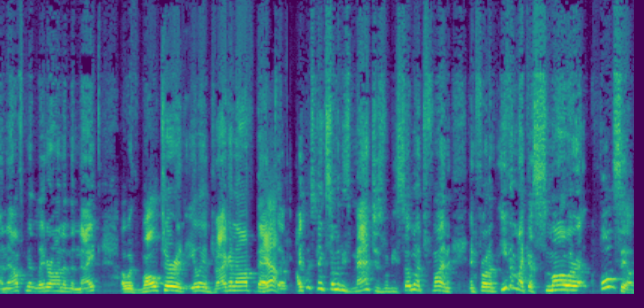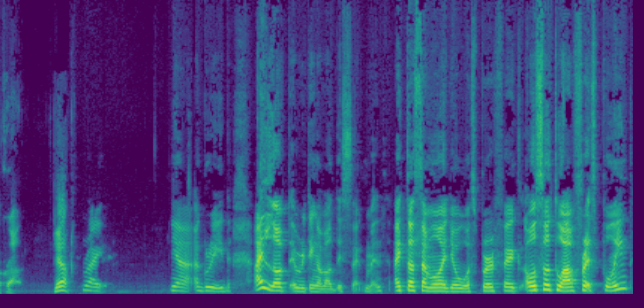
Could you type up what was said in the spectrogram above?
announcement later on in the night uh, with Walter and Ilya Dragunov that yeah. uh, I just think some of these matches would be so much fun in front of even like a smaller Full Sail crowd. Yeah, right. Yeah, agreed. I loved everything about this segment. I thought Samoa Joe was perfect. Also, to Alfred's point,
